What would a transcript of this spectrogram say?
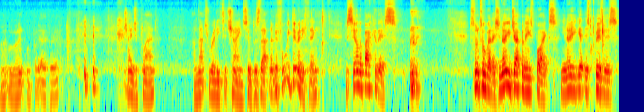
Right, we won't, we'll put it over here. change of plan and that's ready to change. Simple as that. Now before we do anything, you see on the back of this, just want to talk about this. You know your Japanese bikes. You know you get this business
